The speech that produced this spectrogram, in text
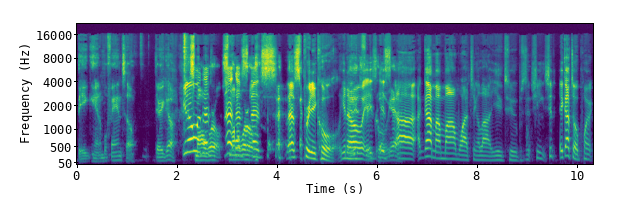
big Hannibal fan, so there you go. You know Small? That's, world, that- small that's, world. That's that's pretty cool. You know, pretty it's, cool, it's yeah. uh I got my mom watching a lot of YouTube. She, she it got to a point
